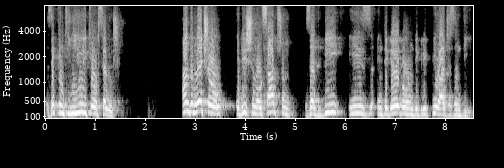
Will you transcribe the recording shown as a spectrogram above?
the continuity of solution. Under natural additional assumption that B is integrable in degree P larger than D.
